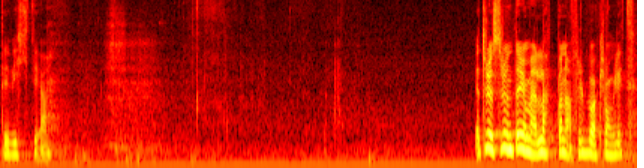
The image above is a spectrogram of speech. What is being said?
det viktiga. Jag tror jag struntar i de här lapparna, för det blir bara krångligt.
